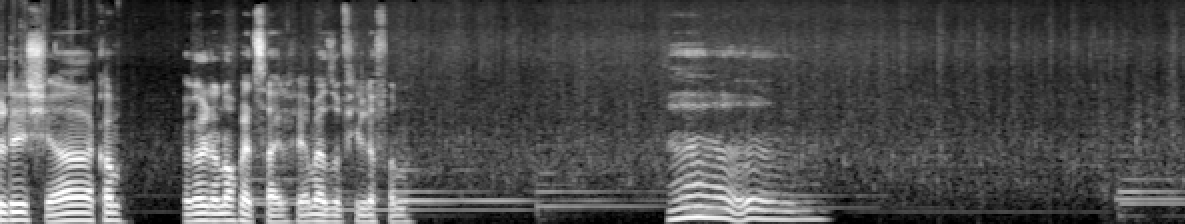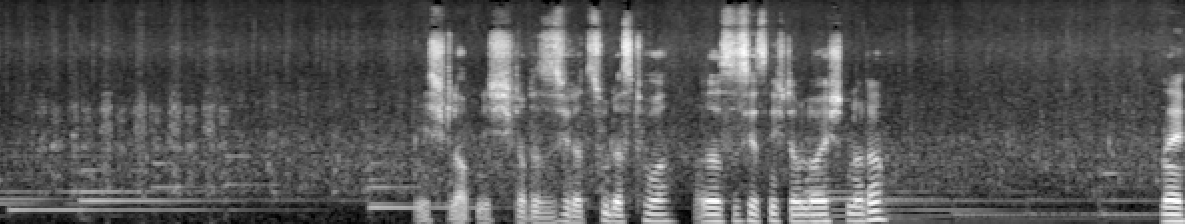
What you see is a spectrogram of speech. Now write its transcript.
Schüttel dich, ja, komm. Vergolde noch mehr Zeit. Wir haben ja so viel davon. Ah. Ich glaube nicht. Ich glaube, das ist wieder zu, das Tor. Also das ist jetzt nicht am Leuchten, oder? Nee,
